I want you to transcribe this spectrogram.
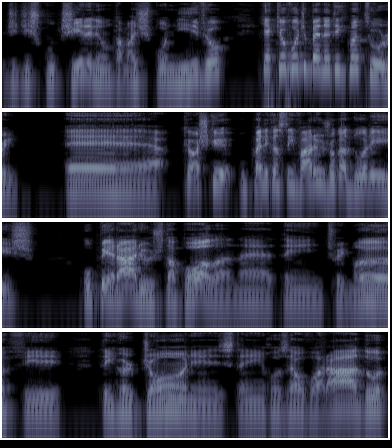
de discutir, ele não está mais disponível. E aqui eu vou de Benedict Maturin. É, que eu acho que o Pelicans tem vários jogadores operários da bola, né? Tem Trey Murphy, tem Herb Jones, tem José Alvarado.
